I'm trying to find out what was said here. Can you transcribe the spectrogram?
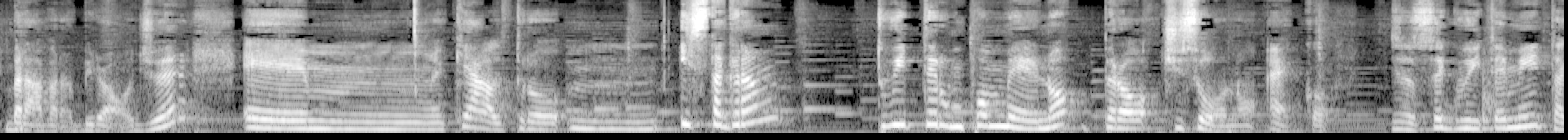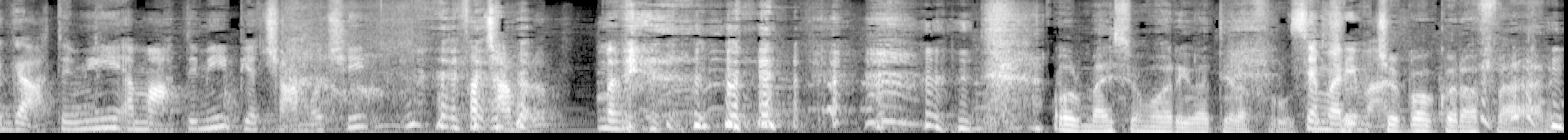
brava Rabbi Roger. E mm, che altro? Mm, Instagram, Twitter un po' meno, però ci sono, ecco. Seguitemi, taggatemi, amatemi, piacciamoci, facciamolo. Va bene. Ormai siamo arrivati alla frutta. C'è-. C'è poco da fare.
